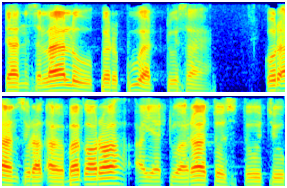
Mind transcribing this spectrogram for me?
dan selalu berbuat dosa. Quran surat Al-Baqarah ayat 276.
